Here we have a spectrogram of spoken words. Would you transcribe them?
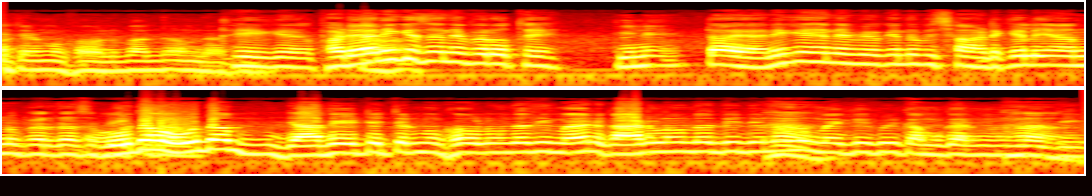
ਟੀਚਰ ਮਖੌਲ ਵੱਧ ਹੁੰਦਾ। ਠੀਕ ਹੈ। ਫੜਿਆ ਨਹੀਂ ਕਿਸੇ ਨੇ ਫਿਰ ਉੱਥੇ? ਕਿਨੇ ਢਾਇਆ ਨਹੀਂ ਕਿਸੇ ਨੇ ਵੀ? ਉਹ ਕਹਿੰਦੇ ਵੀ ਛਾਂਟ ਕੇ ਲਿਆਉਣ ਨੂੰ ਫਿਰਦਾ ਸਪੀਕਰ ਤਾਂ ਉਹ ਤਾਂ ਜ਼ਿਆਦਾ ਟੀਚਰ ਮਖੌਲ ਹੁੰਦਾ ਸੀ। ਮੈਂ ਰਿਕਾਰਡ ਲਾਉਂਦਾ ਸੀ ਜਿਹਨਾਂ ਨੂੰ ਮੈਂ ਕੀ ਕੋਈ ਕੰਮ ਕਰਨ ਹੁੰਦਾ ਸੀ।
